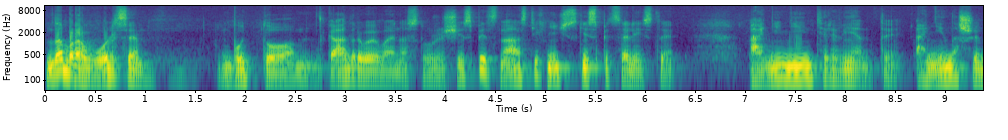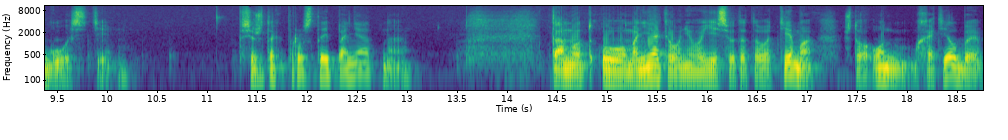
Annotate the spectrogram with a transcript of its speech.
добровольцы, будь то кадровые военнослужащие, спецназ, технические специалисты, они не интервенты, они наши гости. Все же так просто и понятно. Там вот у маньяка, у него есть вот эта вот тема, что он хотел бы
